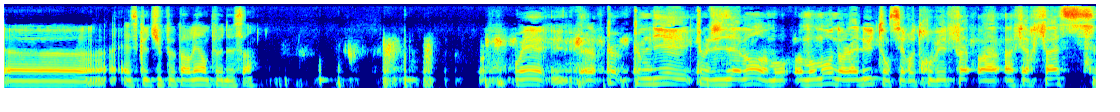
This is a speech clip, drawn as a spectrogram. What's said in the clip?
Euh, est-ce que tu peux parler un peu de ça? Comme, dit, comme je disais avant, à un moment dans la lutte, on s'est retrouvé à, faire face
